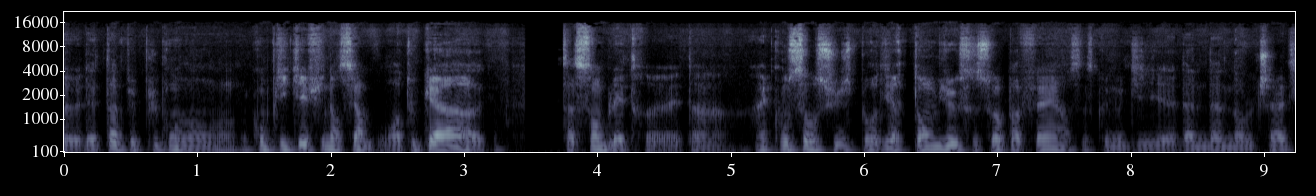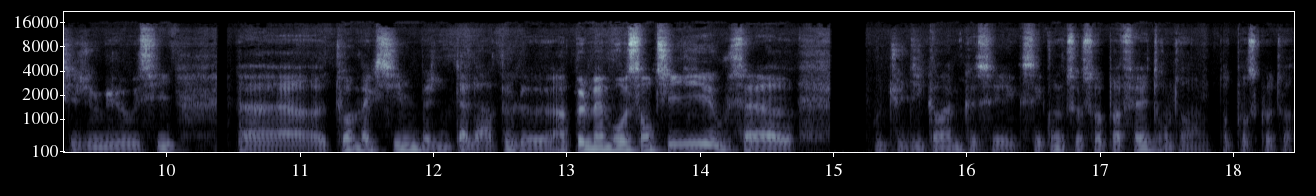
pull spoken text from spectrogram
d'être un peu plus compliqué financièrement. En tout cas, ça semble être, être un, consensus pour dire tant mieux que ce soit pas fait. Hein. c'est ce que nous dit Dan Dan dans le chat, si j'ai mieux aussi. Euh, toi, Maxime, imagine tu as un peu, le, le même ressenti ou où tu dis quand même que c'est con que ce soit pas fait. T'en penses quoi, toi?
